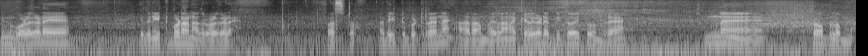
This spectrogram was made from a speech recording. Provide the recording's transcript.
ನಿಮ್ಗೆ ಒಳಗಡೆ ಇದನ್ನ ಇಟ್ಬಿಡೋಣ ಅದ್ರೊಳಗಡೆ. ಫಸ್ಟು ಅದು ಇಟ್ಬಿಟ್ರೇ ಆರಾಮ. ಇಲ್ಲ, ನಾನು ಕೆಳಗಡೆ ಬಿದ್ದೋಯ್ತು ಅಂದರೆ ಸುಮ್ಮನೆ ಪ್ರಾಬ್ಲಮ್ಮು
